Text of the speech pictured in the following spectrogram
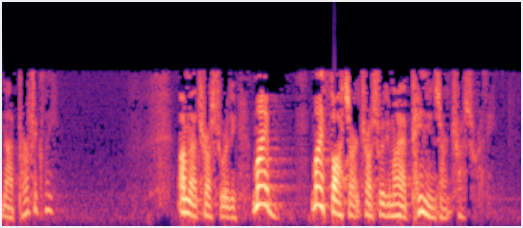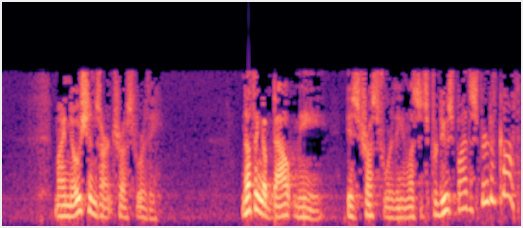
Not perfectly. I'm not trustworthy. My, my thoughts aren't trustworthy. My opinions aren't trustworthy. My notions aren't trustworthy. Nothing about me is trustworthy unless it's produced by the Spirit of God.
